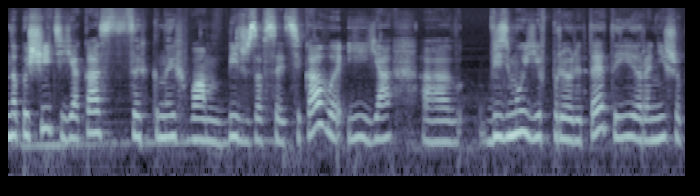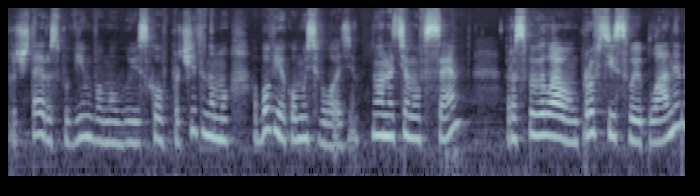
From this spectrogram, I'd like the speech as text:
Напишіть, яка з цих книг вам більш за все цікава, і я е, візьму її в пріоритет і раніше прочитаю, розповім вам обов'язково в прочитаному або в якомусь влозі. Ну а на цьому все. Розповіла вам про всі свої плани.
